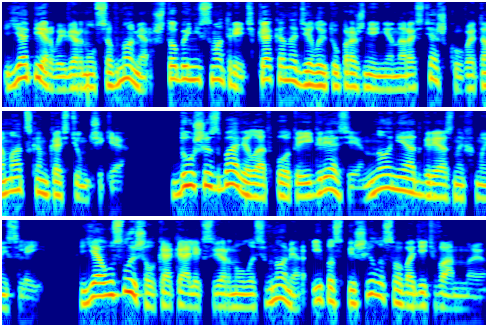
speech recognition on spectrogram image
Я первый вернулся в номер, чтобы не смотреть, как она делает упражнения на растяжку в этом адском костюмчике. Душ избавил от пота и грязи, но не от грязных мыслей. Я услышал, как Алекс вернулась в номер и поспешил освободить ванную.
